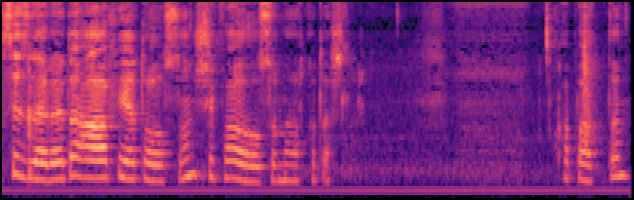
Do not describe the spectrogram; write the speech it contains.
Sizlere de afiyet olsun, şifa olsun arkadaşlar. Kapattım.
